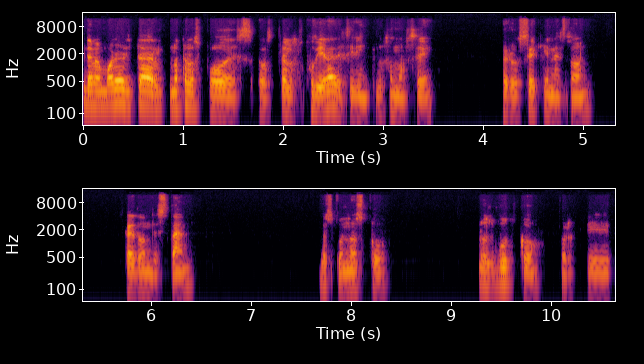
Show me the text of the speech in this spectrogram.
de memoria ahorita no te los puedo, te los pudiera decir, incluso no sé, pero sé quiénes son, sé dónde están, los conozco, los busco, porque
